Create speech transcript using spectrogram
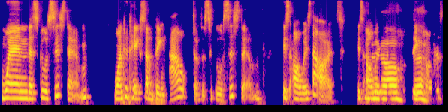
when the school system want to take something out of the school system, it's always the art. It's always first.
